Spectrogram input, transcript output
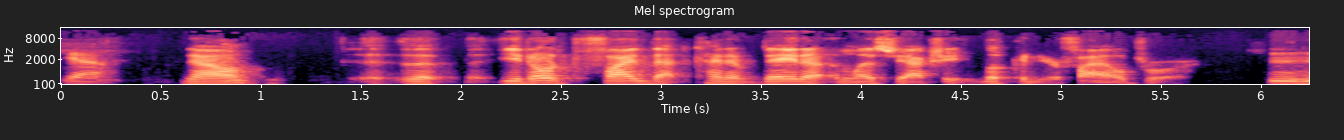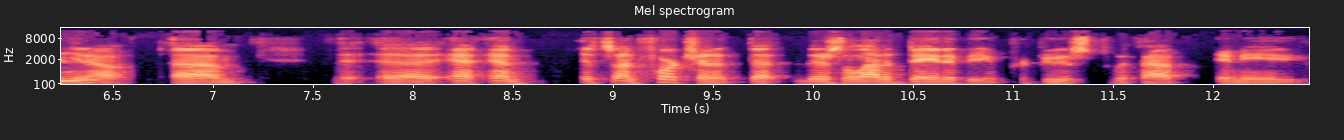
Yeah. Now, the, you don't find that kind of data unless you actually look in your file drawer. Mm-hmm. You know, um, uh, and, and, it's unfortunate that there's a lot of data being produced without any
